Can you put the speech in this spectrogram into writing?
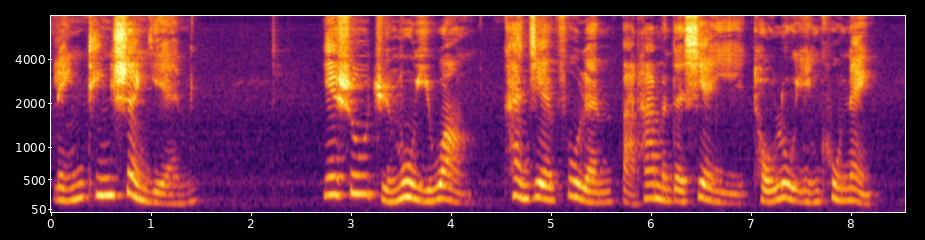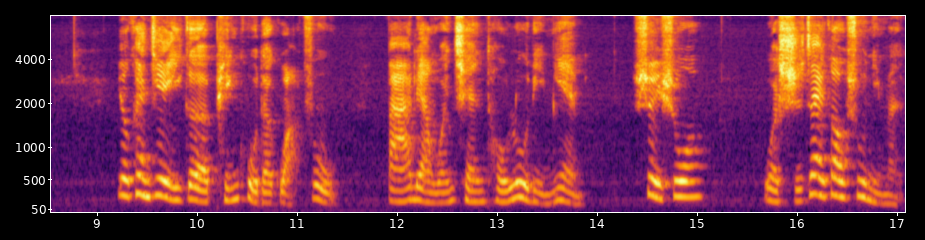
聆听圣言。耶稣举目一望，看见妇人把他们的献已投入银库内。又看见一个贫苦的寡妇，把两文钱投入里面，遂说：“我实在告诉你们，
